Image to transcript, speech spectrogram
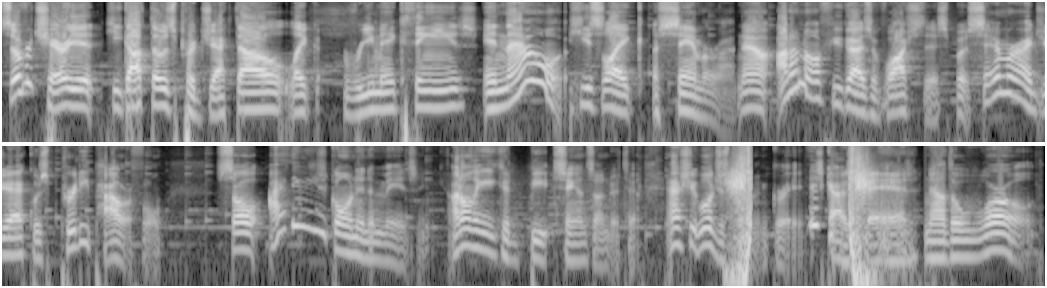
Silver Chariot, he got those projectile, like, remake thingies. And now he's like a samurai. Now, I don't know if you guys have watched this, but Samurai Jack was pretty powerful. So, I think he's going in amazing. I don't think he could beat Sans Undertale. Actually, we'll just put him in great. This guy's bad. Now, the world.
